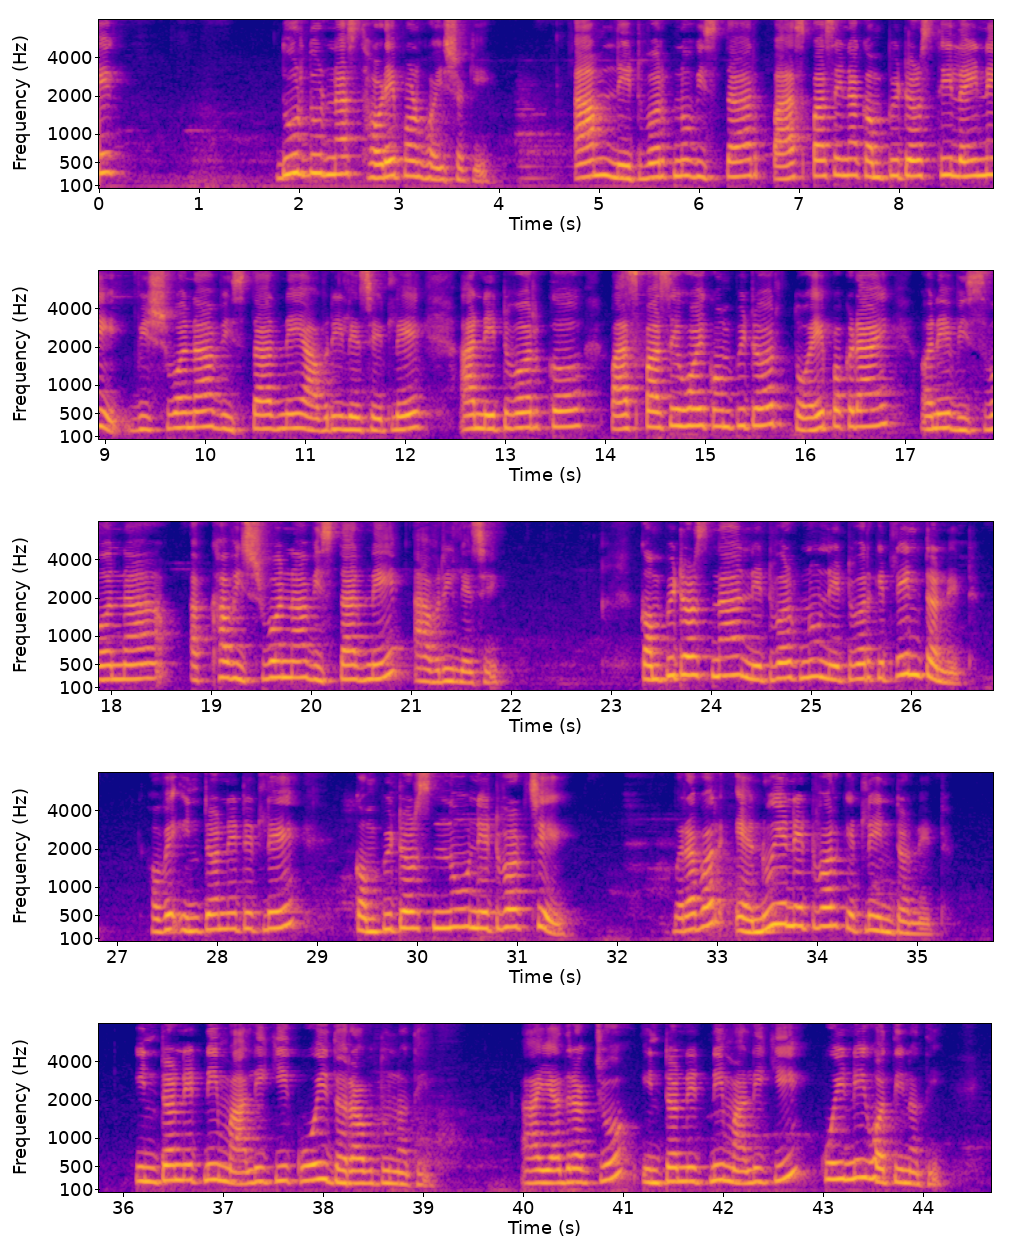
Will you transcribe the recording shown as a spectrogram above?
દૂર દૂરના સ્થળે પણ હોઈ શકે. આમ નેટવર્કનો વિસ્તાર પાસ પાસેના કમ્પ્યુટર્સથી લઈને વિશ્વના વિસ્તારને આવરી લે છે એટલે આ નેટવર્ક પાસ પાસે હોય કોમ્પ્યુટર, તોય પકડાય અને વિશ્વના આખા વિશ્વના વિસ્તારને આવરી લે છે. કમ્પ્યુટર્સના નેટવર્કનું નેટવર્ક એટલે ઇન્ટરનેટ. હવે ઇન્ટરનેટ એટલે કમ્પ્યુટર્સનું નેટવર્ક છે. બરાબર? એનું એ નેટવર્ક એટલે ઇન્ટરનેટ. ઇન્ટરનેટની માલિકી કોઈ ધરાવતું નથી. આ યાદ રાખજો, ઇન્ટરનેટની માલિકી કોઈની હોતી નથી.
